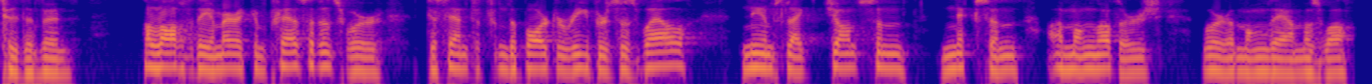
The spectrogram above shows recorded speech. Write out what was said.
to the moon. A lot of the American presidents were descended from the border reivers as well. Names like Johnson, Nixon, among others, were among them as well.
